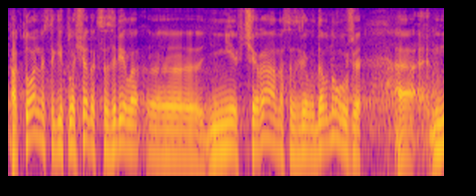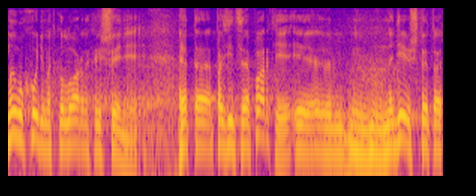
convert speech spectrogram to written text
Актуальность таких площадок созрела э, не вчера, она созрела давно уже. Э, мы уходим от кулуарных решений. Это позиция партии, и э, надеюсь, что это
